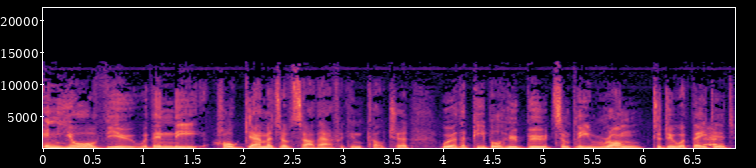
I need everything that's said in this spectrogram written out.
In your view, within the whole gamut of South African culture, were the people who booed simply wrong to do what they did?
